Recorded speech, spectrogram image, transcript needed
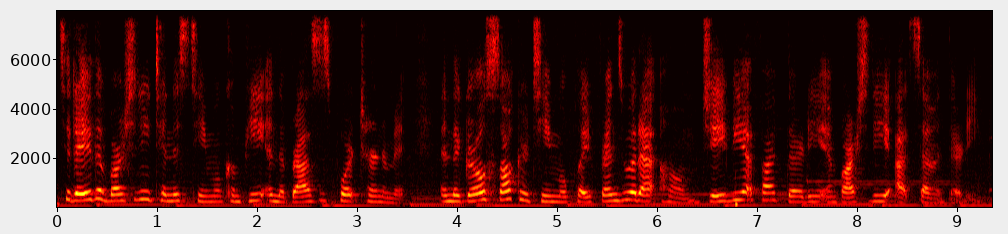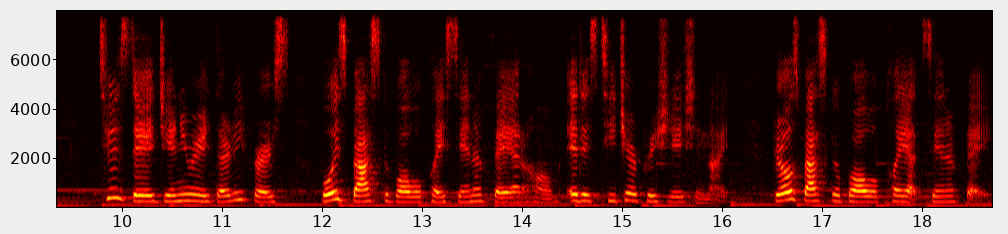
Today, the varsity tennis team will compete in the Brazosport tournament, and the girls soccer team will play Friendswood at home, JV at 5:30 and varsity at 7:30. Tuesday, January 31st, boys basketball will play Santa Fe at home. It is Teacher Appreciation Night. Girls basketball will play at Santa Fe.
